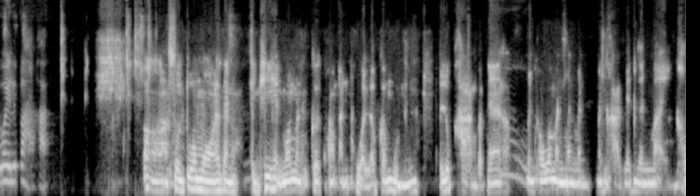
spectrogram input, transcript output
ด้วยหรือเปล่าคะเออส่วนตัวมองแล้วกันสิ่งที่เห็นว่ามันเกิดความผันผวนแล้วก็หมุนเป็นลูกคางแบบเนี้ยครับอืมมันเพราะว่ามันมันมันมันขาดเม็ดเงินใหม่เข้า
